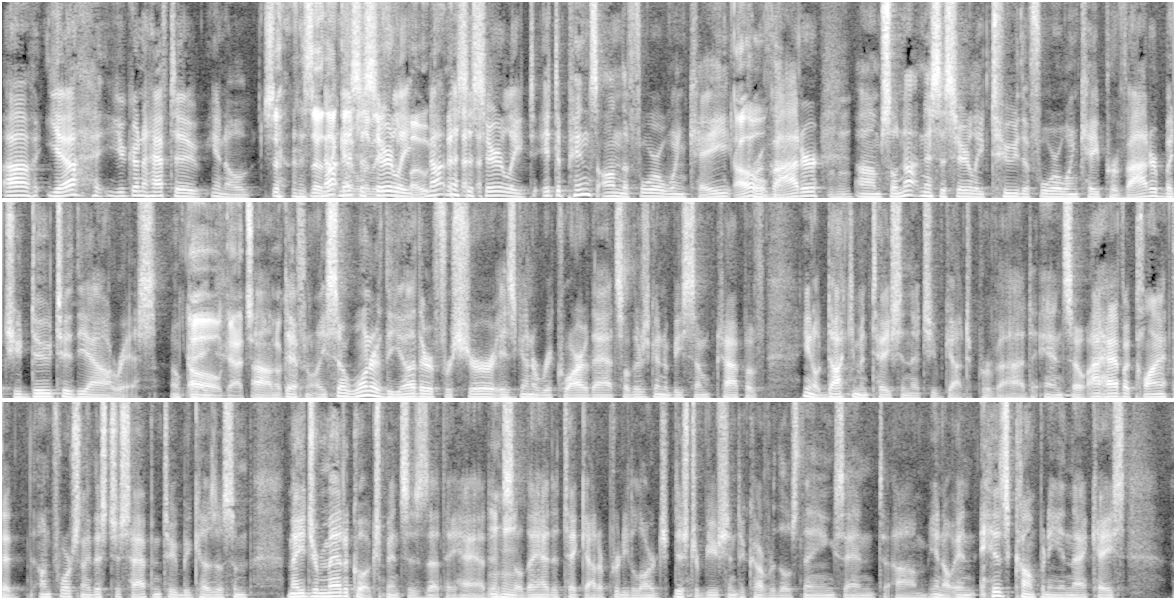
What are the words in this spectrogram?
uh, yeah, you're going to have to, you know, So, so not eliminates the necessarily, not necessarily. It depends on the 401k Oh, okay. provider. Um, so not necessarily to the 401k provider, but you do to the IRS. Okay. Oh, gotcha. Um, Okay. Definitely. So one or the other for sure is going to require that. So there's going to be some type of you know documentation that you've got to provide. And so I have a client that unfortunately this just happened to because of some major medical expenses that they had, and Mm-hmm. so they had to take out a pretty large distribution to cover those things. And um, you know, in his company in that case.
